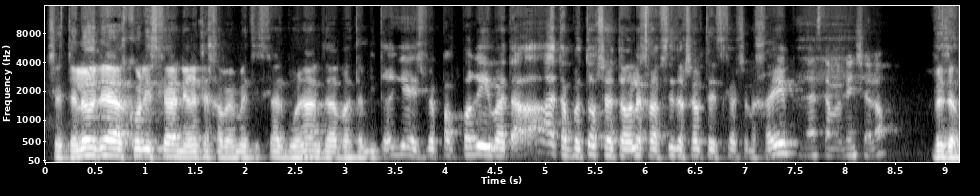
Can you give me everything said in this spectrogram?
וכשאתה לא יודע, כל עסקה נראית לך באמת עסקת בוננזה, ואתה מתרגש ופרפרי, ואתה אה, בטוח שאתה הולך להפסיד עכשיו את העסקה של החיים, ואז אתה מבין שלא? וזהו.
